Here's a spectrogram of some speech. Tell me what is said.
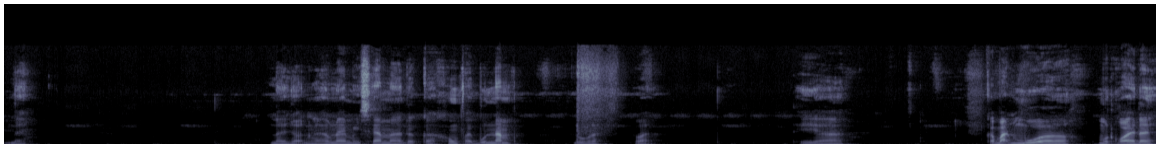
đây lợi nhuận ngày hôm nay mình xem là được à, 0,45 đô đây các bạn. Thì à, các bạn mua một gói ở đây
